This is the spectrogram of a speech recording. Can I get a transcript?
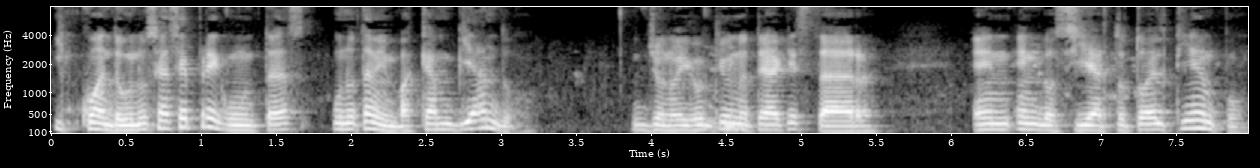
Y cuando uno se hace preguntas, uno también va cambiando. Yo no digo que uno tenga que estar en lo cierto todo el tiempo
